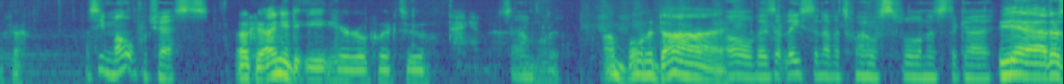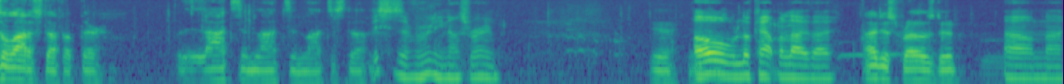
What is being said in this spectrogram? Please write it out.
Okay. I see multiple chests. Okay, I need to eat here real quick too. Dang it. I'm Same. gonna, I'm gonna die. Oh, there's at least another 12 spawners to go. Yeah, there's a lot of stuff up there. Lots and lots and lots of stuff. This is a really nice room. Yeah. Oh, look out below though. I just froze, dude. Oh no.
